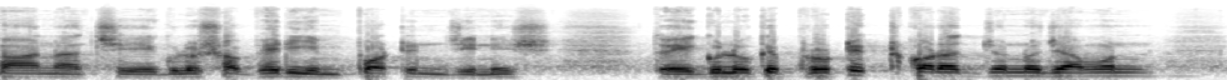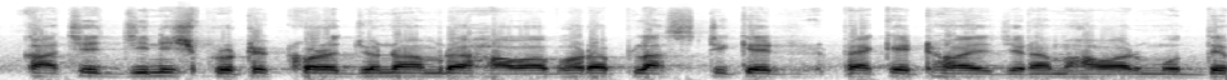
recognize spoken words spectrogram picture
কান আছে, এগুলো সব ভেরি ইম্পর্টেন্ট জিনিস। তো এগুলোকে প্রোটেক্ট করার জন্য যেমন কাঁচের জিনিস প্রোটেক্ট করার জন্য আমরা হাওয়া ভরা প্লাস্টিকের প্যাকেট হয় যেরকম হাওয়ার মধ্যে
